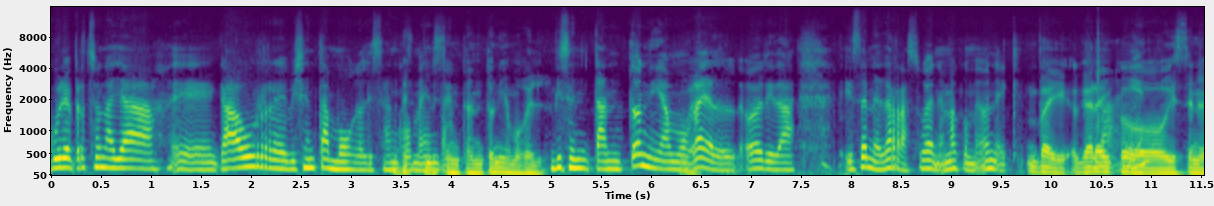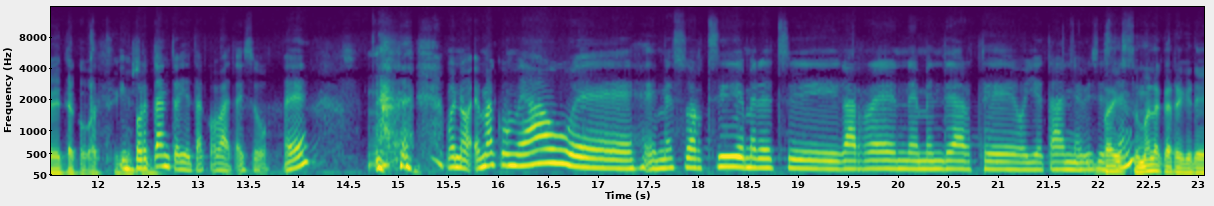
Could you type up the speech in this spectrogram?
gure pertsonaia e, gaur e, Vicenta Mogel izan komenda. Vicenta Antonia Mogel. Vicenta Antonia bai. Mogel, hori da. Izen ederra zuen emakume honek. Bai, garaiko bai. izen edetako bat. Importante horietako bat, aizu. Eh? bueno, emakume hau e, emezortzi, emeretzi garren mende arte hoietan ebizizten? Bai, zumalakarrek ere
